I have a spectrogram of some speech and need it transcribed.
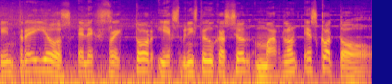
entre ellos el ex rector y ex ministro de Educación Marlon Escoto.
